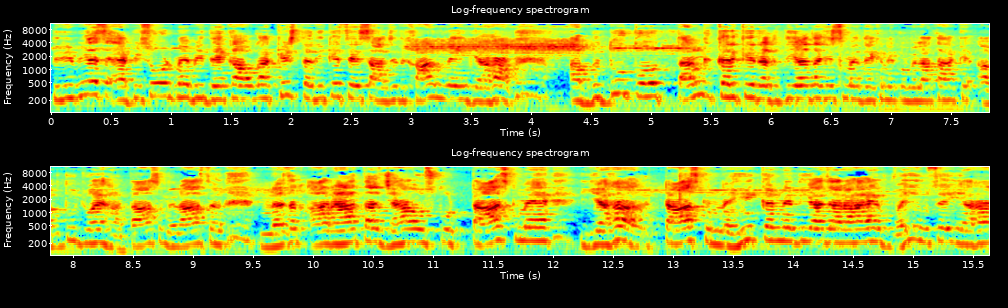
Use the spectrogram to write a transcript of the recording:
प्रीवियस एपिसोड में भी देखा होगा किस तरीके से साजिद खान ने यहाँ अब्दू को तंग करके रख दिया था, जिसमें देखने को मिला था कि अब्दू जो है हताश, निराश नज़र आ रहा था, जहाँ उसको टास्क में यहाँ टास्क नहीं करने दिया जा रहा है, वही उसे यहाँ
